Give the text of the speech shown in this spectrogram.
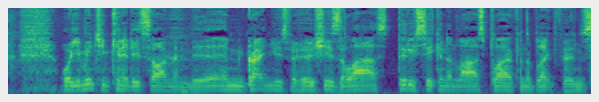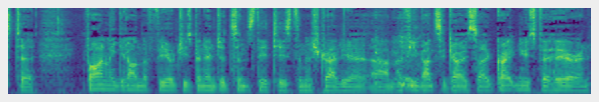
well, you mentioned Kennedy Simon there, and great news for her. She's the last 32nd and last player from the Black Ferns to finally get on the field. She's been injured since their test in Australia um, a few months ago, so great news for her and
